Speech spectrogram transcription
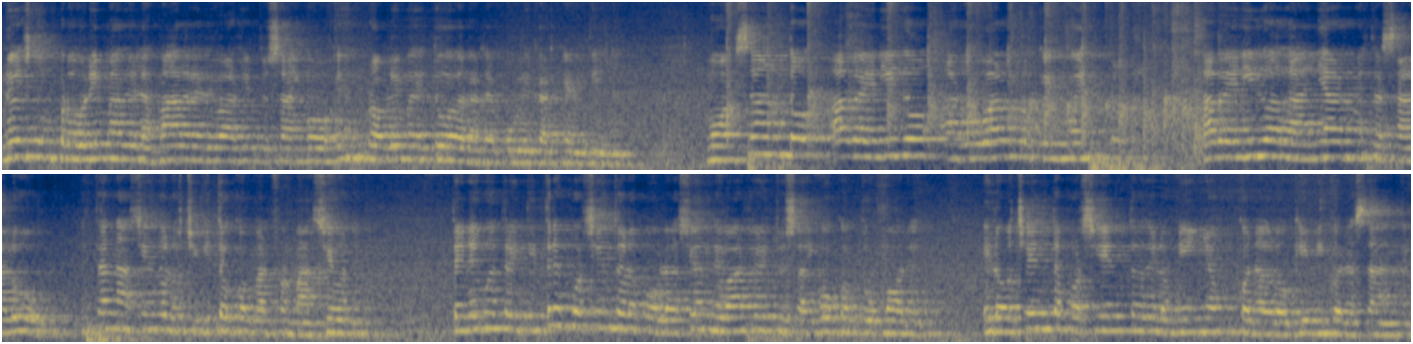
no es un problema de las madres de Barrio Tuzango, es un problema de toda la República Argentina. Monsanto ha venido a robar lo que es nuestro, ha venido a dañar nuestra salud. Están naciendo los chiquitos con malformaciones. Tenemos el 33% de la población de barrio de Tuzangó con tumores, el 80% de los niños con agroquímico en la sangre.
